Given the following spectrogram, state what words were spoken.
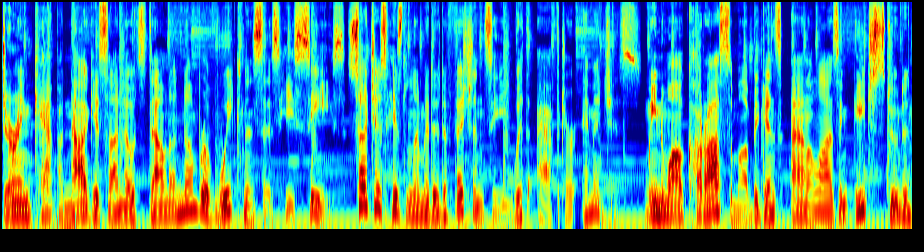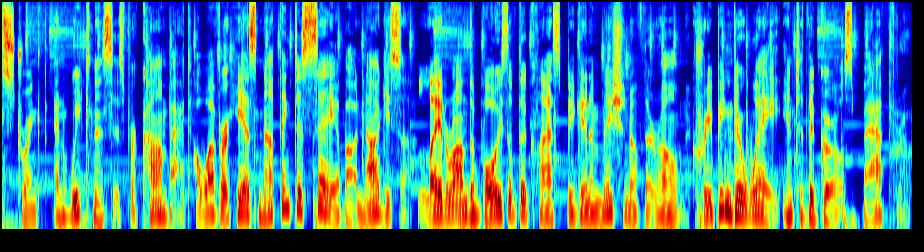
During camp, Nagisa notes down a number of weaknesses he sees, such as his limited efficiency with after images. Meanwhile, Karasuma begins analyzing each student's strength and weaknesses for combat. However, he has nothing to say about Nagisa. Later on, the boys of the class begin a mission of their own, creeping their way into the girls' bathroom.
